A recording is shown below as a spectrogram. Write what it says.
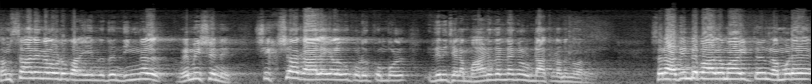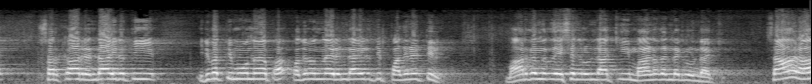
സംസ്ഥാനങ്ങളോട് പറയുന്നത് നിങ്ങൾ റെമിഷന് ശിക്ഷാ കാലയളവ് കൊടുക്കുമ്പോൾ ഇതിന് ചില മാനദണ്ഡങ്ങൾ ഉണ്ടാക്കണമെന്ന് പറയും. സർ അതിന്റെ ഭാഗമായിട്ട് നമ്മുടെ സർക്കാർ രണ്ടായിരത്തി ഇരുപത്തി മൂന്ന് പതിനൊന്ന് രണ്ടായിരത്തി പതിനെട്ടിൽ മാനദണ്ഡങ്ങൾ ഉണ്ടാക്കി. സാർ ആ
